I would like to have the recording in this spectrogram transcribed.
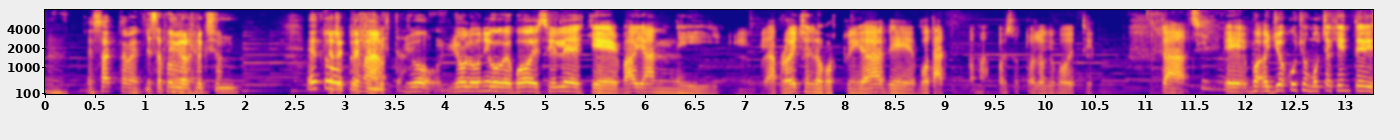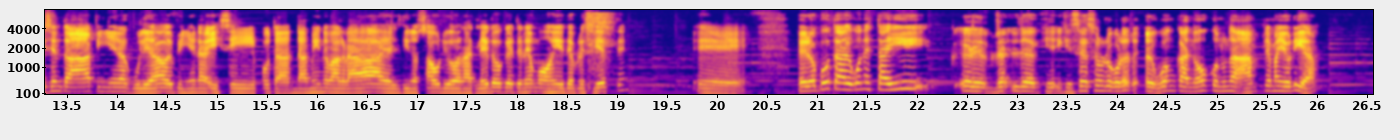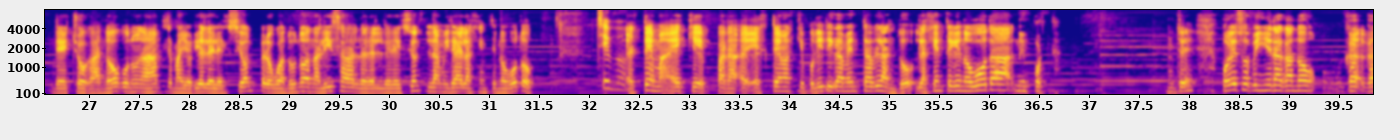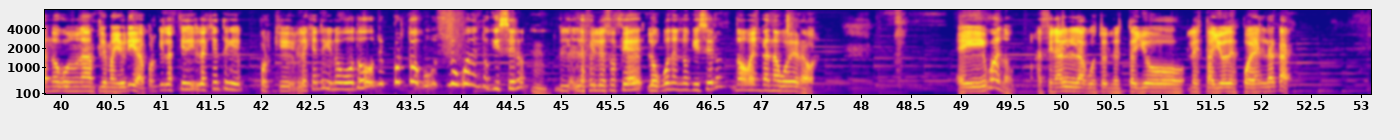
Mm, exactamente. Esa fue mi Eh, reflexión. Esto es Re- un tema. regionalista. Yo, yo lo único que puedo decirles es que vayan y, y aprovechen la oportunidad de votar. Nomás, por eso es todo lo que puedo decir. Sí, eh, yo escucho mucha gente diciendo, ah, Piñera culiado y Piñera, y sí, puta, a mí no me agrada el dinosaurio anacleto que tenemos ahí de presidente. Eh, pero puta, algún está ahí, el, quisiera hacer un recordatorio, el buen ganó con una amplia mayoría. De hecho, ganó con una amplia mayoría la elección, pero cuando uno analiza la, la elección, la mitad de la gente no votó. Sí. El tema es que para el tema es que políticamente hablando, la gente que no vota no importa. Por eso Piñera ganó ga- ganó con una amplia mayoría, porque la, gente que porque la gente que no votó no importó, pues, los buenos no quisieron, Mm. la, la filosofía es los buenos no quisieron, no vengan a huever ahora. Y bueno, al final la cuestión le estalló, le estalló después en la cara.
